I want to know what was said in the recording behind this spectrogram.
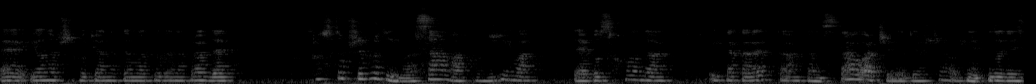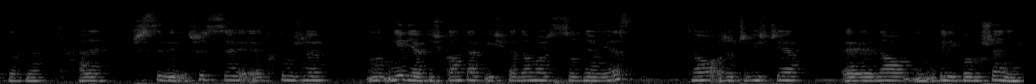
e, i ona przychodziła na tę maturę, naprawdę po prostu przychodziła, sama wchodziła po schodach i ta karetka tam stała, czy odjeżdżała, już nie, to nieistotne, ale wszyscy, wszyscy e, którzy mm, mieli jakiś kontakt i świadomość, co z nią jest, to rzeczywiście e, no, byli poruszeni.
